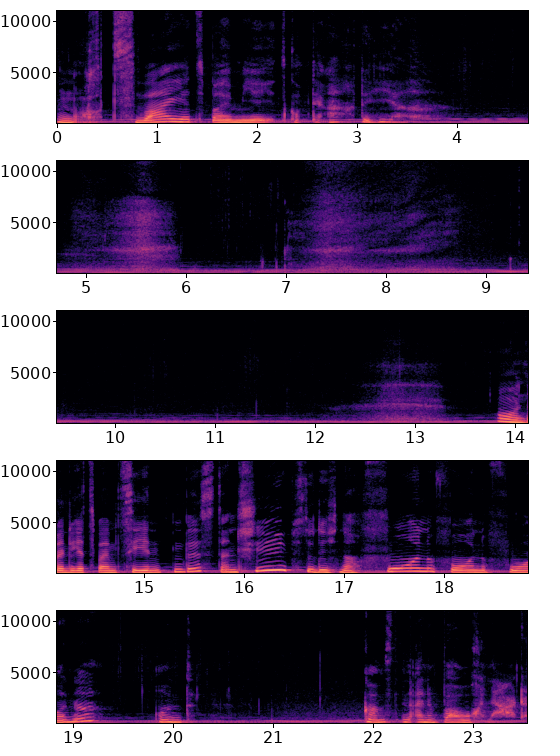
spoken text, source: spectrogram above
Noch zwei jetzt bei mir. Jetzt kommt der achte hier. Und wenn du jetzt beim zehnten bist, dann schiebst du dich nach vorne, vorne, vorne und kommst in eine Bauchlage.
